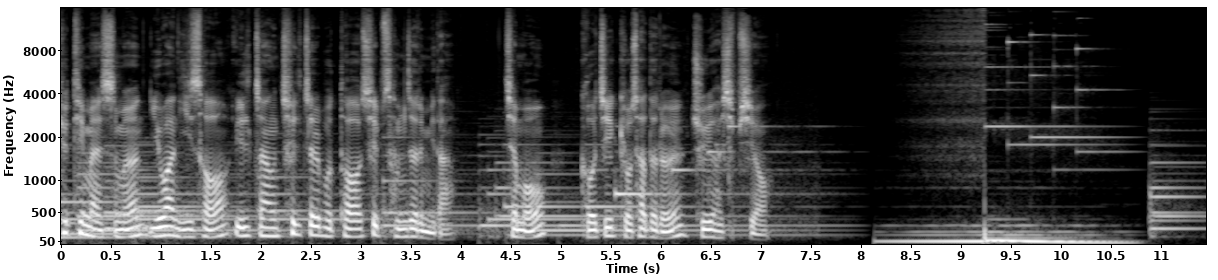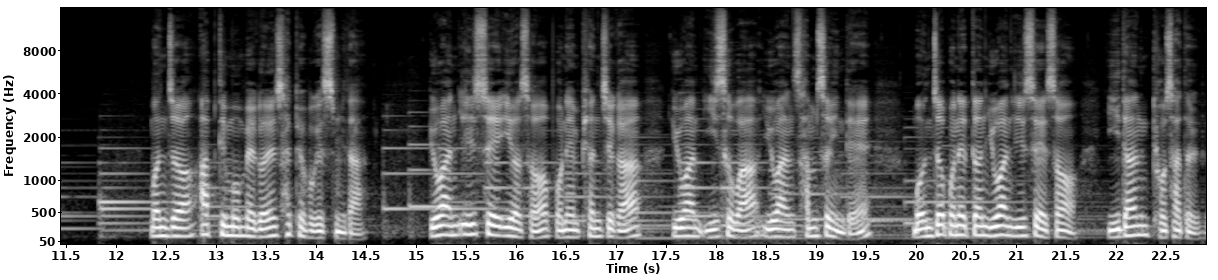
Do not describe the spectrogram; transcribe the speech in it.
큐티 말씀은 요한 2서 1장 7절부터 13절입니다. 제목 거짓 교사들을 주의하십시오. 먼저 앞뒤 문맥을 살펴보겠습니다. 요한 1서에 이어서 보낸 편지가 요한 2서와 요한 3서인데 먼저 보냈던 요한 1서에서 이단 교사들,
